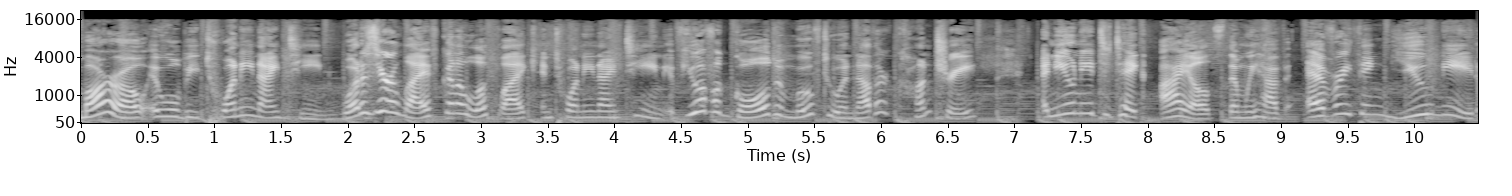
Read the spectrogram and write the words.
Tomorrow, it will be 2019. What is your life going to look like in 2019? If you have a goal to move to another country, and you need to take IELTS, then we have everything you need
